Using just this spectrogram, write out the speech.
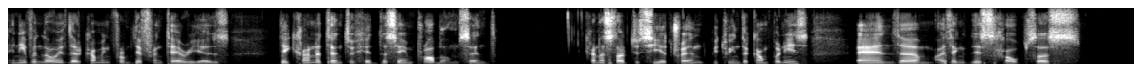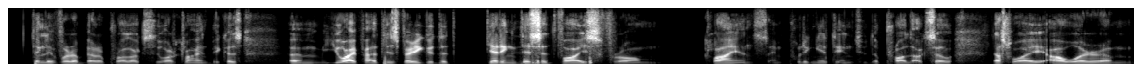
And even though if they're coming from different areas, they kind of tend to hit the same problems and kind of start to see a trend between the companies. And um, I think this helps us deliver a better product to our client because um, UiPath is very good at getting this advice from clients and putting it into the product. So that's why our um,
